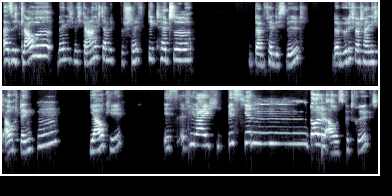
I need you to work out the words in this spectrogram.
Also ich glaube, wenn ich mich gar nicht damit beschäftigt hätte, dann fände ich es wild. Dann würde ich wahrscheinlich auch denken, ja, okay, ist vielleicht ein bisschen doll ausgedrückt.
